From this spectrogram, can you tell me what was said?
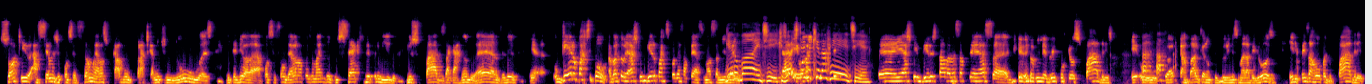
só que as cenas de possessão, elas ficavam praticamente nuas, entendeu? A, possessão dela é uma coisa mais do, do, sexo reprimido, e os padres agarrando elas, entendeu? É, o Gueiro participou, agora eu acho que o Gueiro participou dessa peça, nosso amigo Gueiro aí. Band, que já é, esteve aqui na rede. É, e acho que o Gueiro estava nessa peça, eu me lembrei porque os padres, o Joel Carvalho, que era um figurinista maravilhoso, ele fez a roupa do padre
